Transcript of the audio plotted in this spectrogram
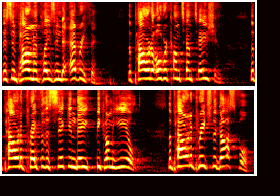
This empowerment plays into everything. The power to overcome temptation, the power to pray for the sick and they become healed, the power to preach the gospel,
